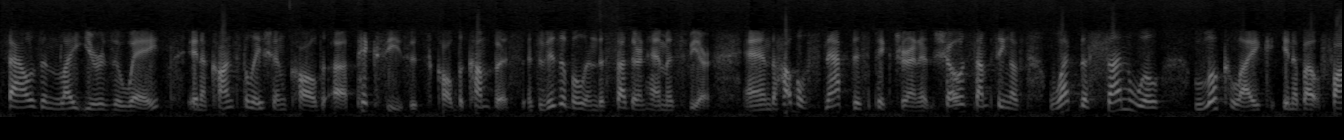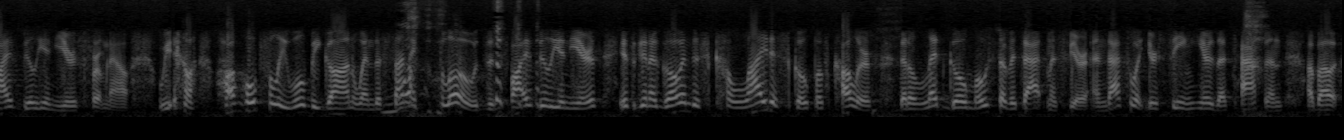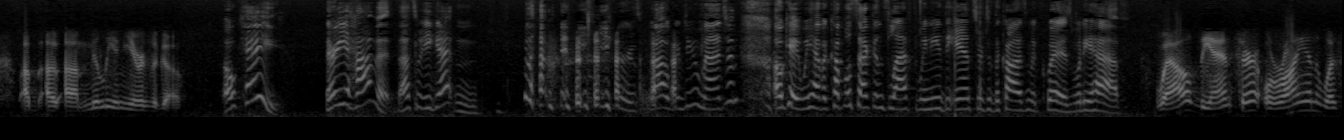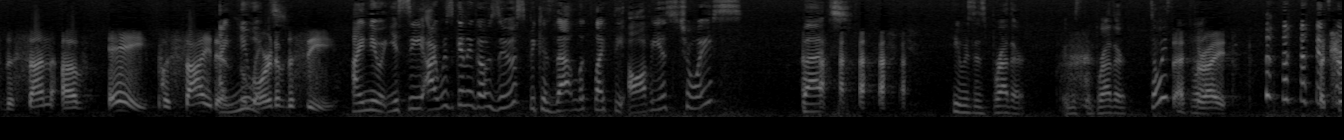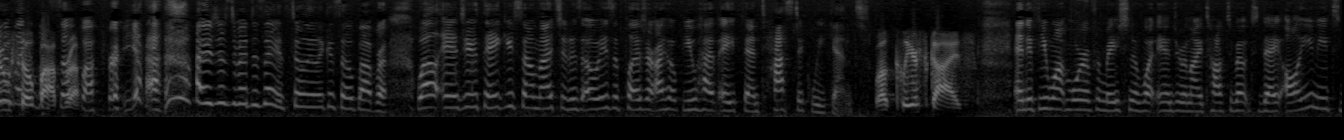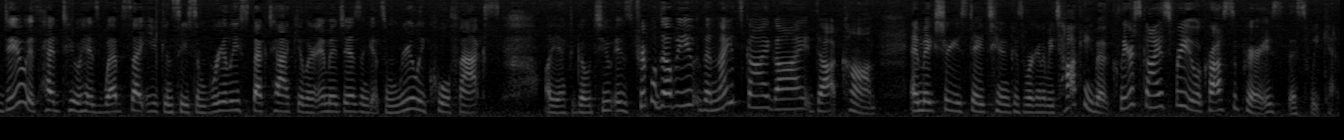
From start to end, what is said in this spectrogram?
light years away in a constellation called uh, Pyxis. It's called the Compass. It's visible in the southern hemisphere. And the Hubble snapped this picture, and it shows something of what the sun will look like in about five billion years from now. We hopefully will be gone when the sun Whoa. explodes in five billion years. It's going to go in this kaleidoscope of colors that'll let go most of its atmosphere, and that's what you're seeing here. That's happened about a, a, a million years ago. Okay, there you have it. That's what you're getting. that many years. Wow, could you imagine? Okay, we have a couple seconds left. We need the answer to the cosmic quiz. What do you have? Well, the answer: Orion was the son of A, Poseidon, the lord it. of the sea. I knew it. You see, I was going to go Zeus because that looked like the obvious choice, but he was his brother. It was the brother. It's always That's the brother. right. A It's true like soap a opera. Soap opera, yeah. I was just about to say it's totally like a soap opera. Well, Andrew, thank you so much. It is always a pleasure. I hope you have a fantastic weekend. Well, clear skies. And if you want more information of what Andrew and I talked about today, all you need to do is head to his website. You can see some really spectacular images and get some really cool facts. All you have to go to is www.thenightskyguy.com. And make sure you stay tuned because we're going to be talking about clear skies for you across the prairies this weekend.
